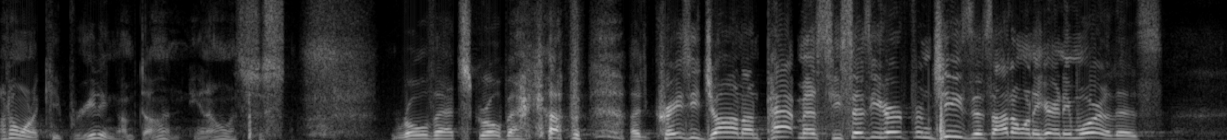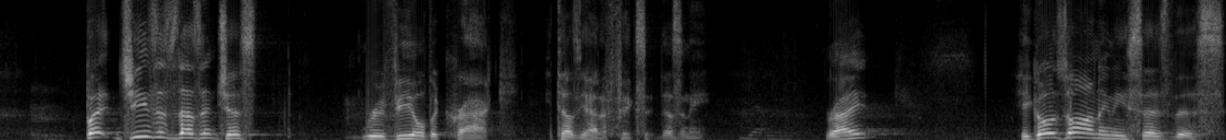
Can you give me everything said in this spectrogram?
I don't want to keep reading. I'm done. You know, let's just roll that scroll back up. A crazy John on Patmos, he says he heard from Jesus. I don't want to hear any more of this. But Jesus doesn't just reveal the crack, he tells you how to fix it, doesn't he? Yeah. Right? He goes on and he says this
